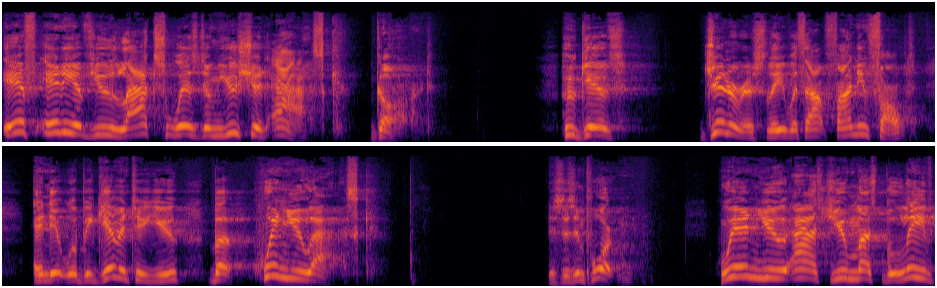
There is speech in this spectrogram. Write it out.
If any of you lacks wisdom, you should ask God, who gives generously without finding fault, and it will be given to you. But when you ask, this is important. When you ask, you must believe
